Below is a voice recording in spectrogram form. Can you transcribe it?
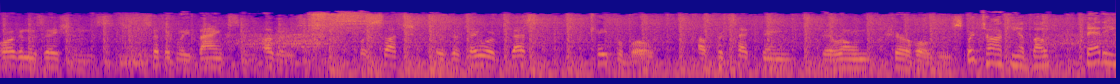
organizations, specifically banks and others, was such as that they were best capable of protecting their own shareholders. We're talking about betting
